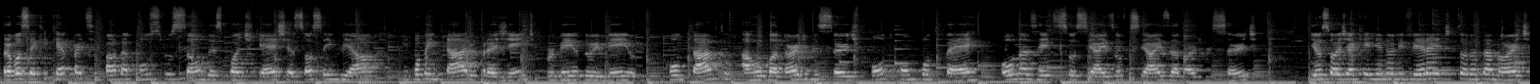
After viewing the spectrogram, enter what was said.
Para você que quer participar da construção desse podcast, é só você enviar um comentário para a gente por meio do e-mail contato@nordresearch.com.br ou nas redes sociais oficiais da Nord Research. E eu sou a Jaqueline Oliveira, editora da Nord.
